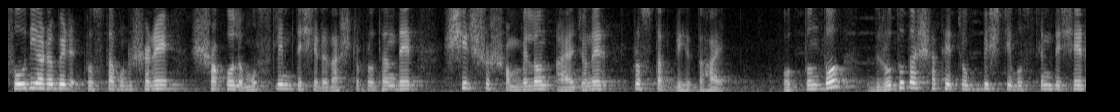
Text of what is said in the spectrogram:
সৌদি আরবের প্রস্তাব অনুসারে সকল মুসলিম দেশের রাষ্ট্রপ্রধানদের শীর্ষ সম্মেলন আয়োজনের প্রস্তাব গৃহীত হয়। অত্যন্ত দ্রুততার সাথে চব্বিশটি মুসলিম দেশের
